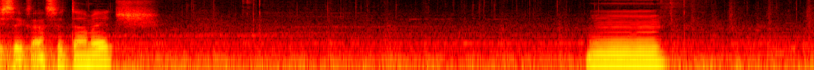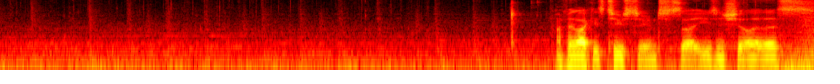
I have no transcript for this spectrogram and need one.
Six acid damage. Hmm. I feel like it's too soon to start using shit like this.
